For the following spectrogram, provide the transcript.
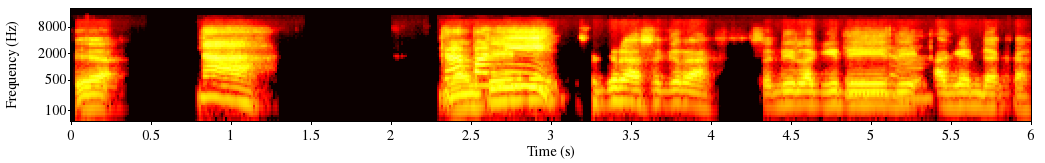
Ya. Nah, kapan Nanti nih? Segera, segera. Sedih lagi di, iya. di agendakan.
